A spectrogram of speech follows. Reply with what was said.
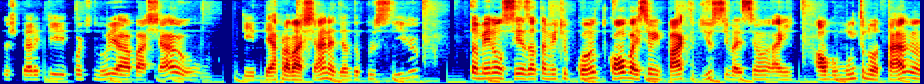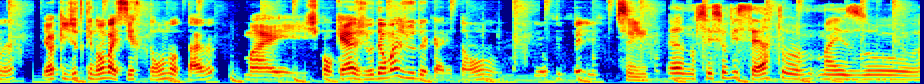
Eu espero que continue a baixar, o que der para baixar, né? Dentro do possível. Também não sei exatamente o quanto, qual vai ser o impacto disso, se vai ser algo muito notável, né? Eu acredito que não vai ser tão notável, mas qualquer ajuda é uma ajuda, cara. Então eu fico feliz. Sim. É, não sei se eu vi certo, mas o...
